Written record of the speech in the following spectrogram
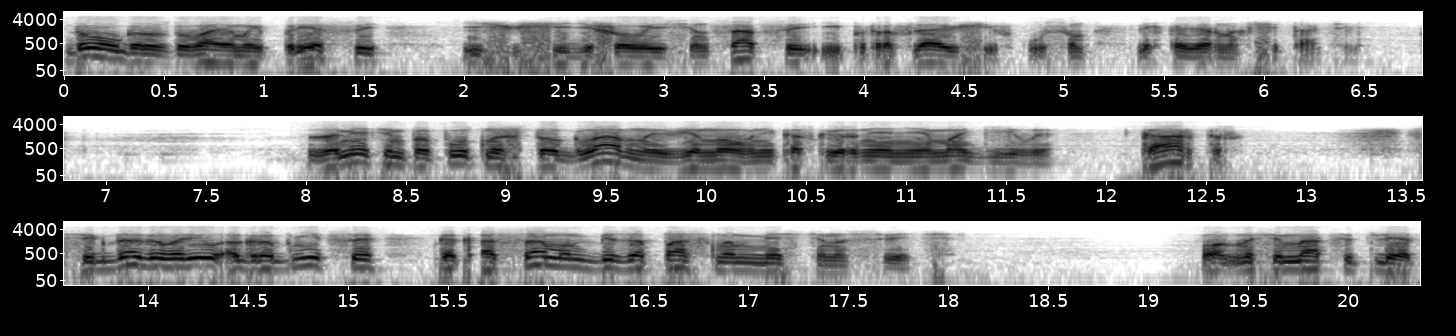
долго раздуваемой прессой, ищущей дешевые сенсации и потрафляющей вкусом легковерных читателей. Заметим попутно, что главный виновник осквернения могилы, Картер, всегда говорил о гробнице как о самом безопасном месте на свете. Он на 17 лет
